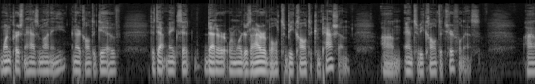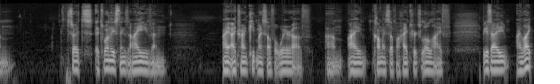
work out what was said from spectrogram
one person has money and they're called to give, that that makes it better or more desirable to be called to compassion um, and to be called to cheerfulness. Um, so it's it's one of these things I even I, I try and keep myself aware of. Um, I call myself a high church low life because I, I like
